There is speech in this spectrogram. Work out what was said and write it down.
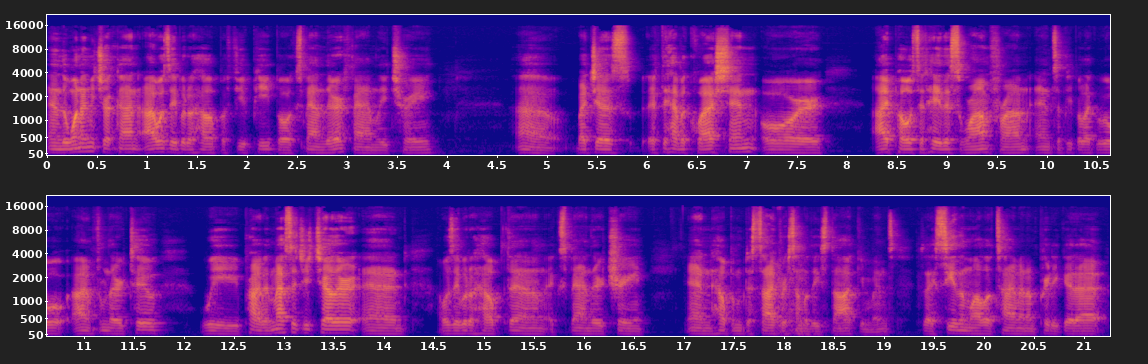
And the one in Michoacan, I was able to help a few people expand their family tree. Uh, but just if they have a question or I posted, hey, this is where I'm from, and some people like, well, I'm from there too. We private message each other, and I was able to help them expand their tree and help them decipher some of these documents because I see them all the time, and I'm pretty good at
